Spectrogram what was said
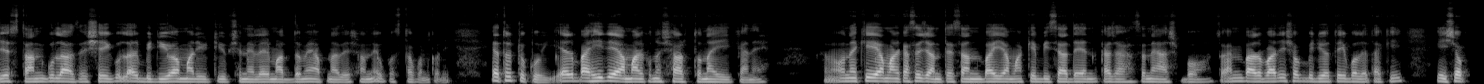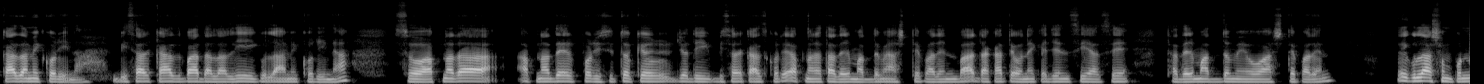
যে স্থানগুলো আছে, সেইগুলার ভিডিও আমার ইউটিউব চ্যানেলের মাধ্যমে আপনাদের সামনে উপস্থাপন করি। এতটুকুই। এর বাহিরে আমার কোনো স্বার্থ নাই এইখানে। অনেকেই আমার কাছে জানতে চান, ভাই, আমাকে ভিসা দেন, কাজাখস্তানে আসব। তো আমি বারবারই সব ভিডিওতেই বলে থাকি, এইসব কাজ আমি করি না। ভিসার কাজ বা দালালি এইগুলো আমি করি না। সো আপনারা, আপনাদের পরিচিত কেউ যদি ভিসার কাজ করে, আপনারা তাদের মাধ্যমে আসতে পারেন বা ঢাকাতে অনেক এজেন্সি আছে, তাদের মাধ্যমেও আসতে পারেন। এগুলা সম্পূর্ণ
